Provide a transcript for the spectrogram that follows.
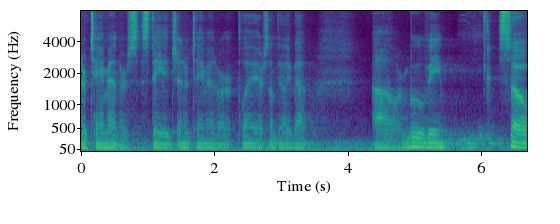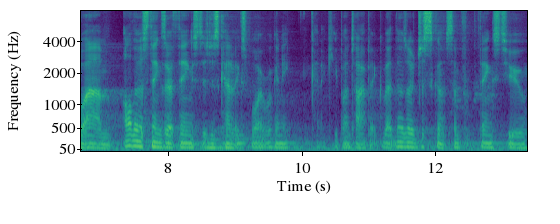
entertainment or stage entertainment or play or something like that, uh, or movie? So um, all those things are things to just kind of explore. We're going to kind of keep on topic, but those are just some things to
